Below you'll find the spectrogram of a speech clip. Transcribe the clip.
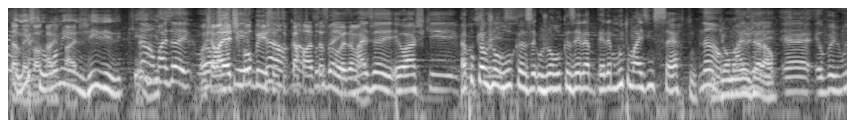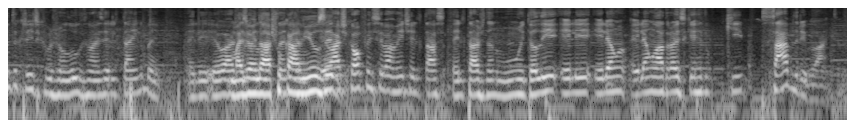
também isso, o homem empate. vive. Que Não, isso? mas aí. Vou eu chamar ele de clubista se tu ficar não, falando tudo essas bem, coisas, Mas aí, eu acho que. É porque o João vocês- Lucas, o João Lucas ele é, ele é muito mais incerto Não, de uma maneira mas geral. aí, é, eu vejo muita crítica pro João Lucas, mas ele tá indo bem. Ele, eu acho Mas que eu ainda acho o tá bem. Carlinhos, Eu ele- acho que ofensivamente ele tá, ele tá ajudando muito. Ele, ele, ele, é um, ele é um lateral esquerdo que sabe driblar, entendeu?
